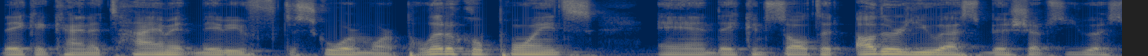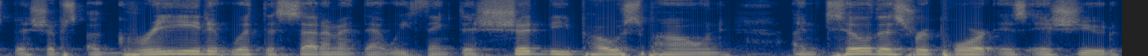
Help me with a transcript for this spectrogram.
they could kind of time it maybe to score more political points and they consulted other U.S. bishops. U.S. bishops agreed with the sentiment that we think this should be postponed until this report is issued.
